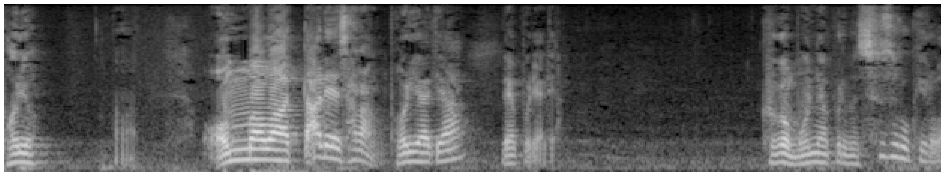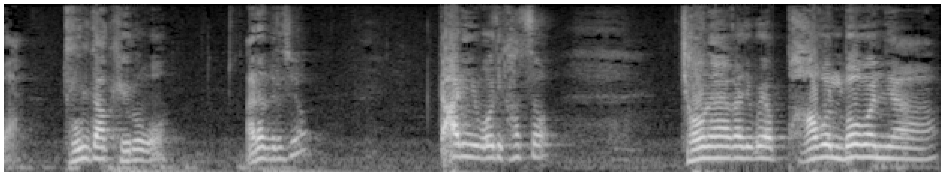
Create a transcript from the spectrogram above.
버려. 어. 엄마와 딸의 사랑 버려야 돼? 내버려야 돼? 그거 못 내버리면 스스로 괴로워. 둘 다 괴로워. 알아들으세요? 딸이 어디 갔어? 전화해가지고 밥은 먹었냐?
